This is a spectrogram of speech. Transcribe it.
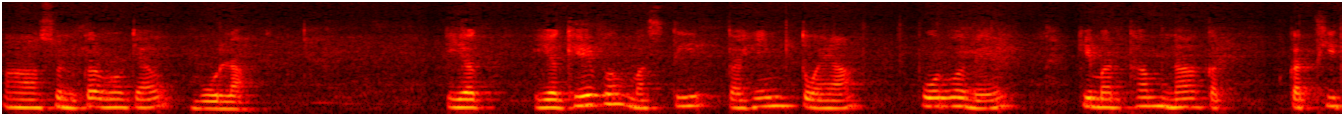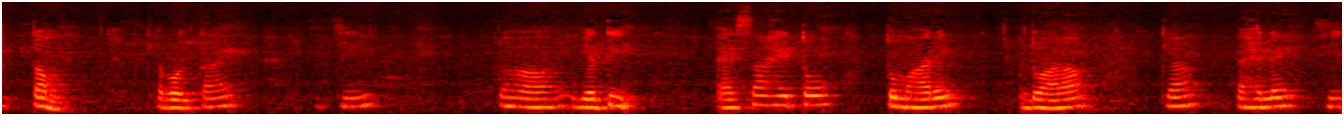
आ, सुनकर वो क्या बोला? यघेव मस्ती तहिम त्वया पूर्व में किमर्थम न कथितम। क्या बोलता है? कि यदि ऐसा है तो तुम्हारे द्वारा क्या पहले ही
